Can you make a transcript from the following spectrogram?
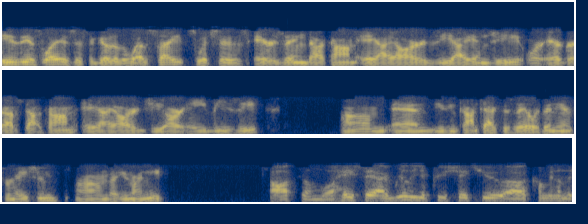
Easiest way is just to go to the websites, which is airzing.com, A-I-R-Z-I-N-G, or airgrabz.com, A-I-R-G-R-A-B-Z. Um, and you can contact us there with any information um, that you might need. Awesome. Well, hey, Shay, I really appreciate you uh, coming on the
